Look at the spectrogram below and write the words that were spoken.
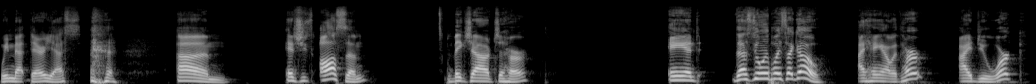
We met there, yes. um, and she's awesome. Big shout out to her. And that's the only place I go. I hang out with her. I do work.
